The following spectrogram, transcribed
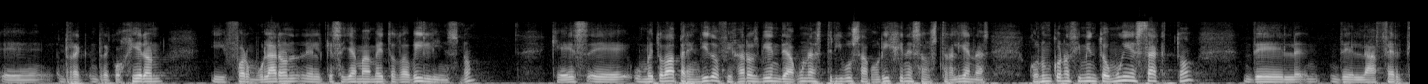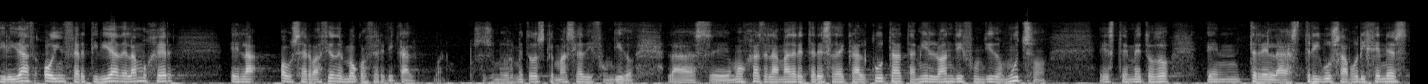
eh, recogieron y formularon el que se llama método Billings, ¿no? Que es eh, un método aprendido, fijaros bien, de algunas tribus aborígenes australianas, con un conocimiento muy exacto de, la fertilidad o infertilidad de la mujer en la observación del moco cervical. Bueno, pues es uno de los métodos que más se ha difundido. Las eh, monjas de la Madre Teresa de Calcuta también lo han difundido mucho, este método entre las tribus aborígenes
